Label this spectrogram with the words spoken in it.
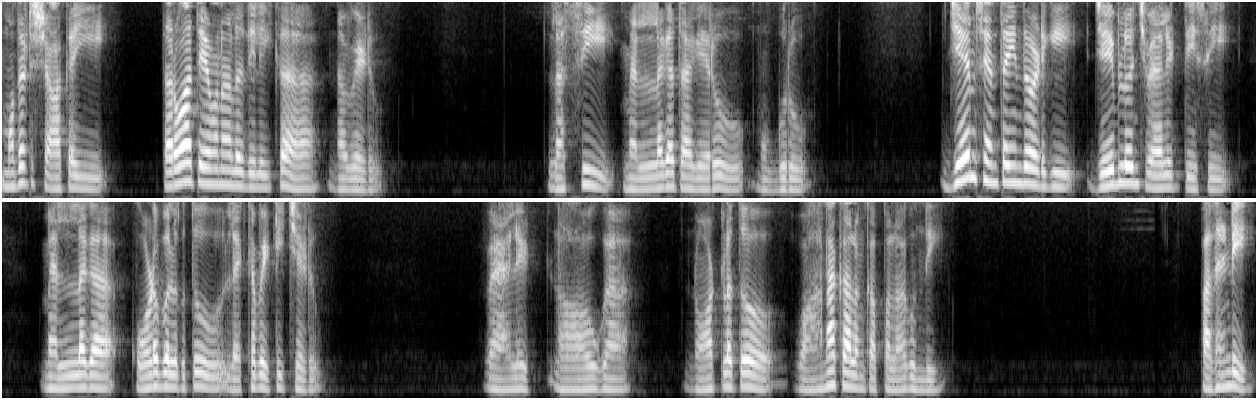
మొదట షాక్ అయ్యి తర్వాత ఏమనాలో తెలియక నవ్వాడు. లస్సీ మెల్లగా తాగారు ముగ్గురు. జేమ్స్ ఎంత అయిందో అడిగి జేబులోంచి వ్యాలెట్ తీసి మెల్లగా కూడబలుకుతూ లెక్క పెట్టి ఇచ్చాడు వ్యాలెట్ లావుగా నోట్లతో వానాకాలం కప్పలాగుంది. పదండి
